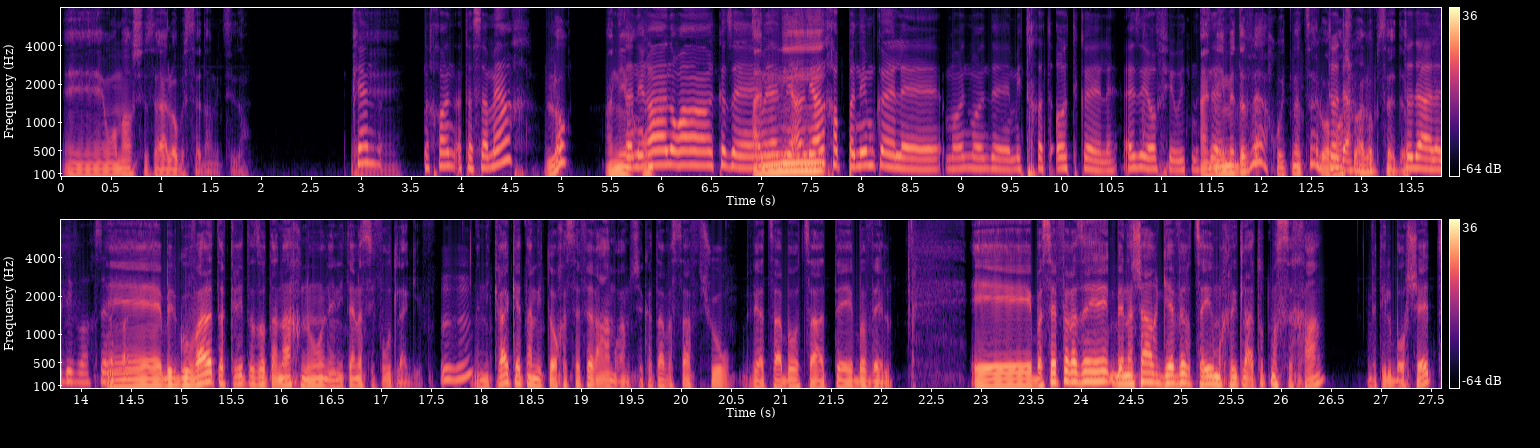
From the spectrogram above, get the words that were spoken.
הוא אמר שזה היה לא בסדר מצידו. כן, נכון. אתה שמח? לא. אני... אתה נראה נורא כזה, אני- אני... נראה לך פנים כאלה מאוד מאוד אה, מתחטאות כאלה. איזה יופי, הוא התנצל. אני מדווח, הוא התנצל, הוא אמר. שהוא היה לא בסדר. תודה על הדיווח, זה נכון. אה, בתגובה לתקרית הזאת, אנחנו ניתן לספרות להגיב. אני אקרא קטע מתוך הספר העמרם, שכתב אסף שור, ויצא בהוצאת אה, בבל. בספר הזה, בין השאר, גבר צעיר מחליט לעטות מסכה ותלבושת,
